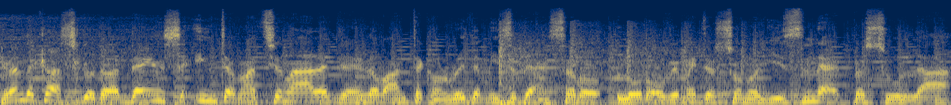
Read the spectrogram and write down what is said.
Grande classico della dance internazionale degli anni 90 con Rhythm is a Dancer, loro ovviamente sono gli Snap sulla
